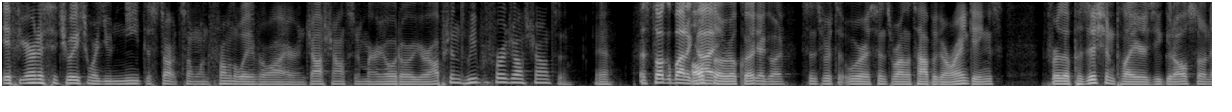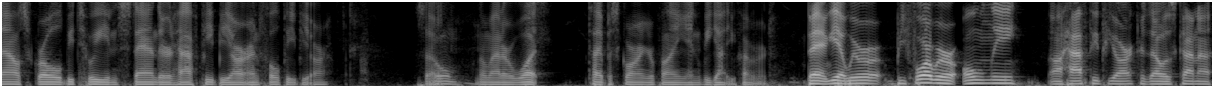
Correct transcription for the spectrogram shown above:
if you're in a situation where you need to start someone from the waiver wire and Josh Johnson and Mariota are your options, we prefer Josh Johnson. Yeah. Let's talk about a guy. also real quick. yeah, go ahead. since we're, t- we're since we're on the topic of rankings, for the position players, you could also now scroll between standard, half PPR, and full PPR. So Boom. no matter what type of scoring you're playing in, we got you covered. Bang. Yeah, we were before we were only uh, half PPR because that was kind of.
